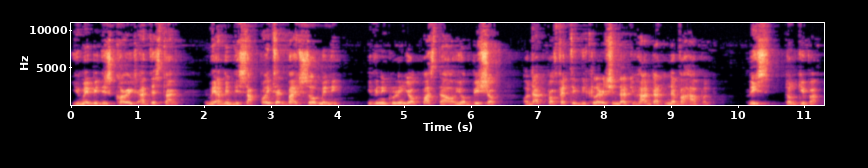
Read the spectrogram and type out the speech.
You may be discouraged at this time. You may have been disappointed by so many, even including your pastor or your bishop or that prophetic declaration that you had that never happened. Please don't give up.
